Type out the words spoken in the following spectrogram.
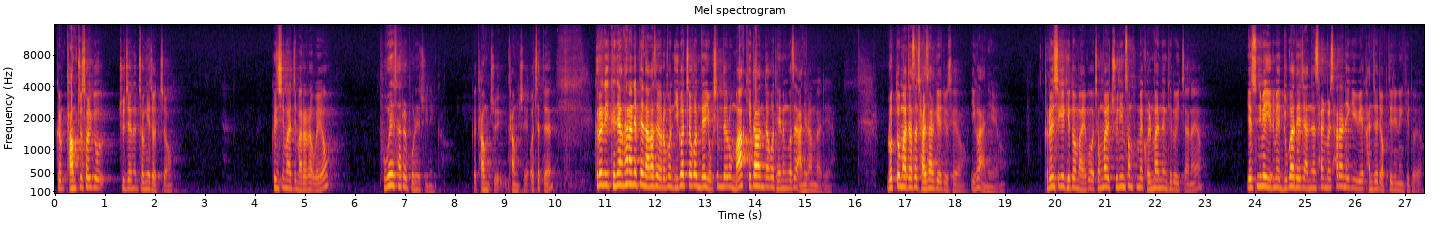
그럼 다음 주 설교 주제는 정해졌죠. 근심하지 말아라. 왜요? 보혜사를 보내주니까. 그 다음 주 다음 주에 어쨌든 그러니 그냥 하나님 앞에 나가서 여러분 이것저것 내 욕심대로 막 기도한다고 되는 것은 아니란 말이에요. 로또 맞아서 잘 살게 해주세요. 이거 아니에요. 그런 식의 기도 말고 정말 주님 성품에 걸맞는 기도 있잖아요. 예수님의 이름에 누가 되지 않는 삶을 살아내기 위해 간절히 엎드리는 기도요.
